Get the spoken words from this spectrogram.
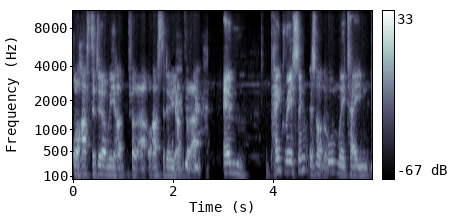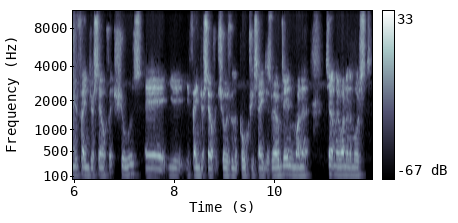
We'll have to do a wee hunt for that. We'll have to do a wee hunt for that. Um, pig racing is not the only time you find yourself at shows. Uh, you, you find yourself at shows with the poultry side as well, Jane. One of, certainly one of the most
